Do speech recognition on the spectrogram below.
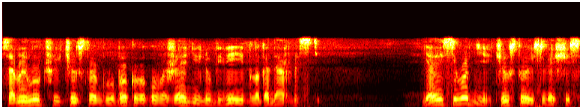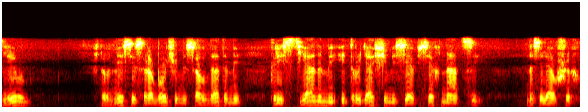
самые лучшие чувства глубокого уважения, любви и благодарности. Я и сегодня чувствую себя счастливым, что вместе с рабочими солдатами, крестьянами и трудящимися всех наций населявших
